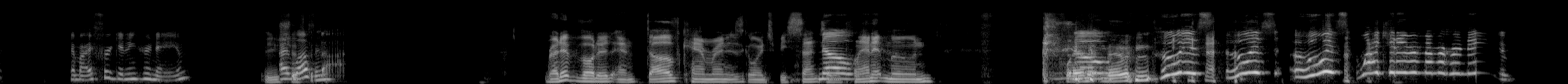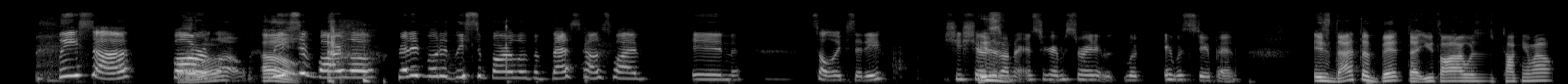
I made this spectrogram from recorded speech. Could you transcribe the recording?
am I forgetting her name? Are you I love that. Reddit voted, and Dove Cameron is going to be sent to the planet Moon. Planet No. Moon. Who is who is who is? Why can't I remember her name? Lisa Barlow. Barlow? Oh. Lisa Barlow. Reddit voted Lisa Barlow the best housewife in Salt Lake City. She shared Is- it on her Instagram story, and it was look. It was stupid. Is that the bit that you thought I was talking about?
